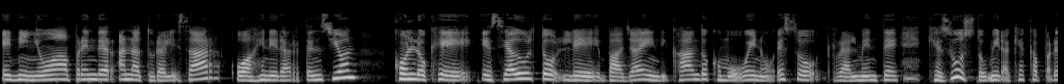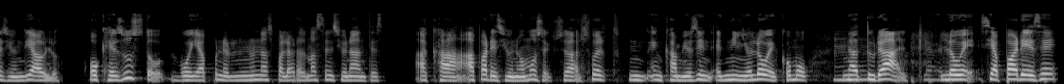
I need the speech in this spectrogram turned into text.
el niño va a aprender a naturalizar o a generar tensión con lo que ese adulto le vaya indicando como, bueno, esto realmente, qué susto, mira que acá apareció un diablo, o qué susto, voy a ponerlo en unas palabras más tensionantes, acá apareció un homosexual suelto. En cambio, el niño lo ve como natural, lo ve, si aparece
